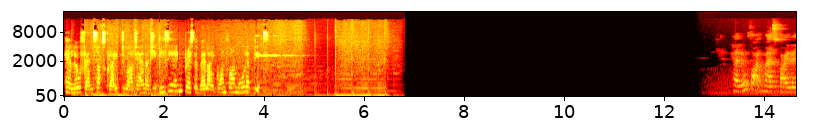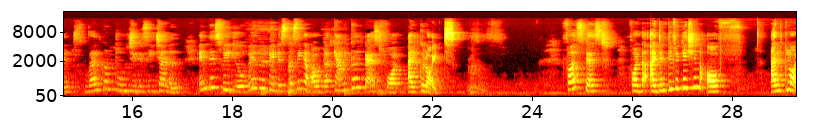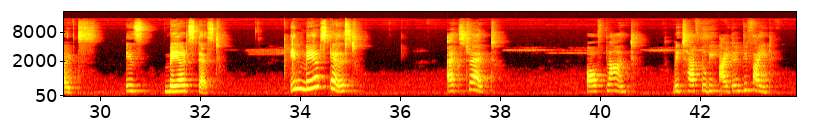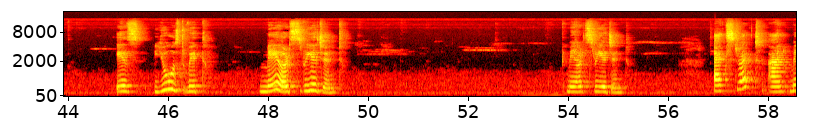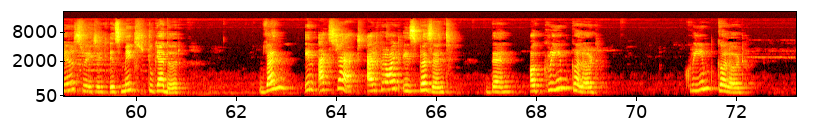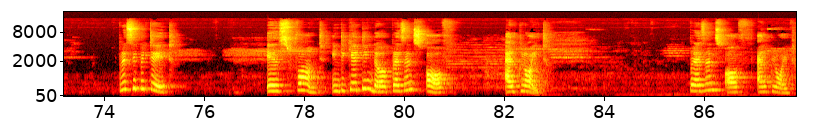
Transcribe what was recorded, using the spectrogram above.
Hello friends subscribe to our channel GDC and press the bell icon for more updates. Hello pharma aspirants, welcome to GDC channel. In this video, we will be discussing about the chemical test for alkaloids. First test for the identification of alkaloids is Mayer's test. In Mayer's test, extract of plant which have to be identified is used with Mayer's reagent. Mayer's reagent. Extract and Mayer's reagent is mixed together. When in extract alkaloid is present, then a cream colored cream colored precipitate is formed indicating the presence of alkaloid presence of alkaloid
